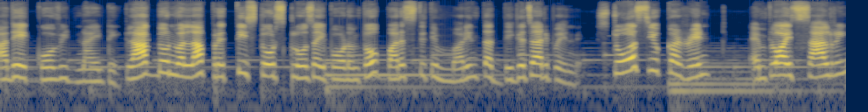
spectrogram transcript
అదే కోవిడ్ నైన్టీన్ లాక్డౌన్ వల్ల ప్రతి స్టోర్స్ క్లోజ్ అయిపోవడంతో పరిస్థితి మరింత దిగజారిపోయింది. స్టోర్స్ యొక్క రెంట్ ఎంప్లాయీస్ శాలరీ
